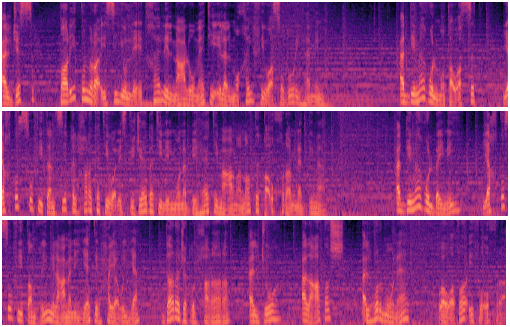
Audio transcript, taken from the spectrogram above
الجسر طريق رئيسي لإدخال المعلومات إلى المخيخ وصدورها منه. الدماغ المتوسط يختص في تنسيق الحركة والاستجابة للمنبهات مع مناطق أخرى من الدماغ. الدماغ البيني يختص في تنظيم العمليات الحيوية، درجة الحرارة، الجوع، العطش، الهرمونات ووظائف أخرى.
